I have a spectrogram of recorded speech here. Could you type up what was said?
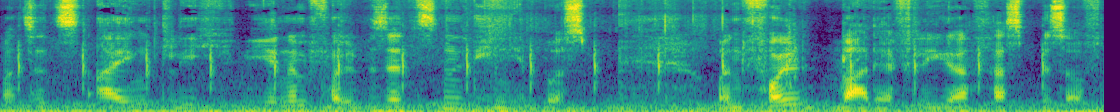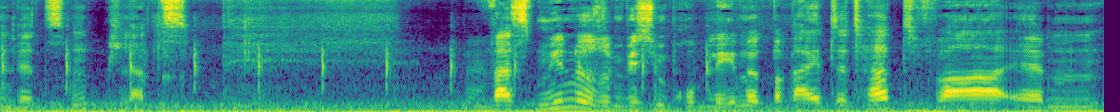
man sitzt eigentlich wie in einem vollbesetzten Linienbus. Und voll war der Flieger fast bis auf den letzten Platz. Was mir nur so ein bisschen Probleme bereitet hat, war, ähm,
